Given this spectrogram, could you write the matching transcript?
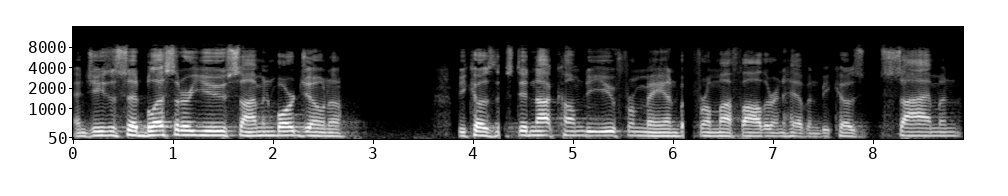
And Jesus said, Blessed are you, Simon Bar Jonah, because this did not come to you from man, but from my Father in heaven. Because Simon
